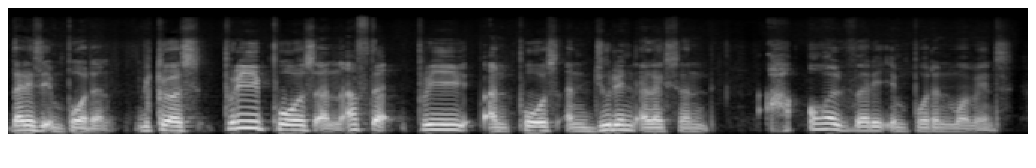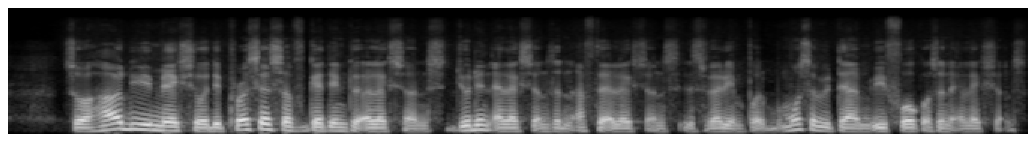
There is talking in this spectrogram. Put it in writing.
That is important because pre, post, and after pre and post and during election are all very important moments so how do you make sure the process of getting to elections, during elections and after elections is very important. But most of the time we focus on elections.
